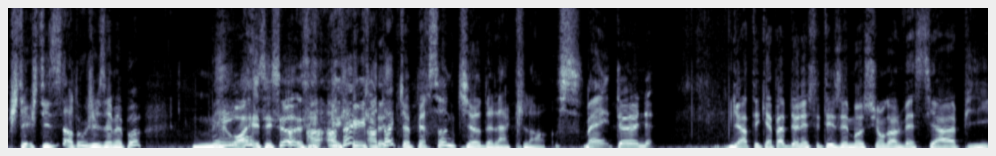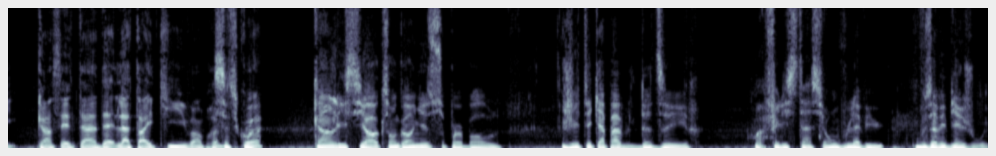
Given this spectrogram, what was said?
Je t'ai je t'ai dit tantôt que je les aimais pas, mais... Ouais, c'est ça. En, en tant, en tant que personne qui a de la classe. Ben, t'as une... Regarde, t'es capable de laisser tes émotions dans le vestiaire, puis quand c'est le temps, de la tête qui va en premier. Sais-tu quoi? Quand les Seahawks ont gagné le Super Bowl, j'ai été capable de dire félicitations, vous l'avez eu. Vous avez bien joué.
